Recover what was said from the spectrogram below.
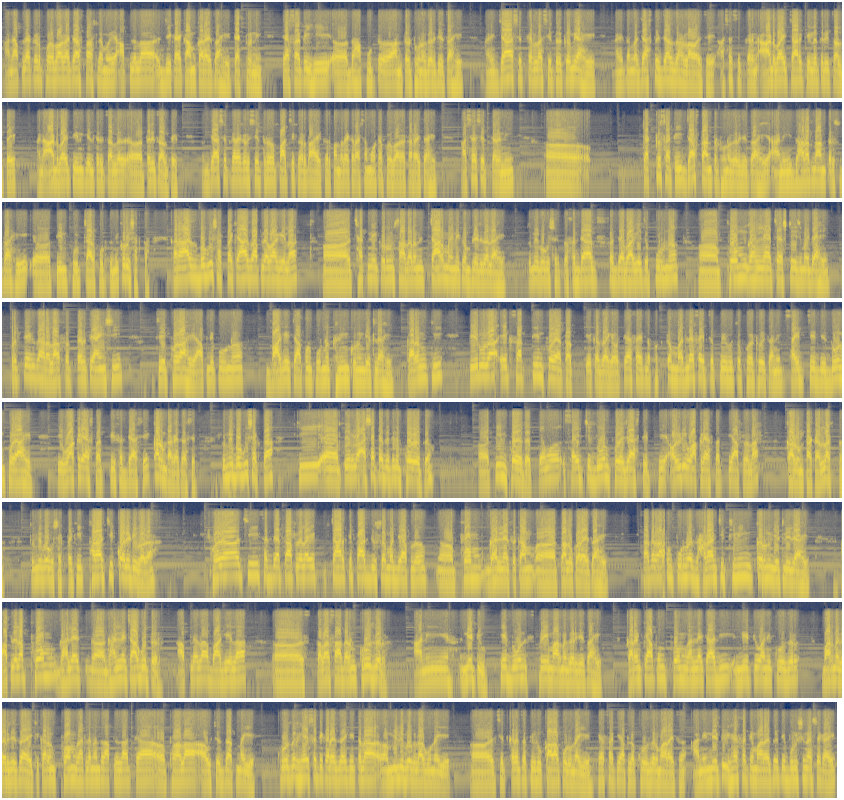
आणि आपल्याकडे फळबागा जास्त असल्यामुळे आपल्याला जे काय काम करायचं आहे ट्रॅक्टरने त्यासाठी हे दहा फूट अंतर ठेवणं गरजेचं आहे. आणि ज्या शेतकऱ्याला क्षेत्र कमी आहे आणि त्यांना जास्तीत जास्त झाड लावायचं आहे अशा शेतकऱ्यांनी आठ बाय चार केलं तरी चालतंय आणि आठ बाय तीन केलं तरी चाल तरी चालतंय. पण ज्या शेतकऱ्याकडे क्षेत्र पाच एकर दहा एकर पंधरा एकर अशा मोठ्या फळबागा करायच्या आहेत अशा शेतकऱ्यांनी ट्रॅक्टरसाठी जास्त अंतर ठेवणं गरजेचं आहे आणि झाडातलं अंतर सुद्धा हे तीन फूट चार फूट तुम्ही करू शकता. कारण आज बघू शकता की आज आपल्या बागेला छाटणी करून साधारण चार महिने कंप्लीट झाले आहे. तुम्ही बघू शकता सध्या आज सध्या बागेचं पूर्ण फोम घालण्याच्या स्टेजमध्ये आहे. प्रत्येक झाडाला सत्तर ते ऐंशी जे फळ आहे. आपले पूर्ण बागेचे आपण पूर्ण थनिंग करून घेतले आहे. कारण की पेरूला एक सात तीन फळ येतात एका जागेवर. त्या साईडला फक्त मधल्या साईडचं पेरूचं फळ ठेवायचं आणि साईडचे जे दोन फळं आहेत ते वाकडे असतात ते सध्या असे काढून टाकायचे असतात. तुम्ही बघू शकता की पेरूला अशा पद्धतीने फळ येतं. तीन फळ येतात. त्यामुळं साईडचे दोन फळं जे असतात हे ऑलरेडी वाकडे असतात ते आपल्याला काढून टाकायला लागतं. तुम्ही बघू शकता की फळाची क्वालिटी बघा. फळाची सध्या आता आपल्याला एक चार ते पाच दिवसामध्ये आपलं फॉर्म घालण्याचं काम चालू करायचं आहे. साधारण आपण पूर्ण झाडांची थिनिंग करून घेतलेली आहे. आपल्याला फॉर्म घाल्या घालण्याच्या अगोदर आपल्याला बागेला त्याला साधारण क्रोजर आणि नेटिव्ह हे दोन स्प्रे मारणं गरजेचं आहे. कारण की आपण फॉर्म घालण्याच्या आधी नेटिव्ह आणि क्रोजर मारणं गरजेचं आहे की कारण फॉर्म घातल्यानंतर आपल्याला त्या फळाला औषध जात नाहीये. क्रोजर ह्यासाठी करायचं आहे की त्याला मिलीबग लागू नाहीये. शेतकऱ्यांचा पेरू काळा पडू नाहीये. ह्यासाठी आपलं क्रोजर मारायचं आणि नेटिव्ह ह्यासाठी मारायचं ते बुरशीनाशक आहे.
